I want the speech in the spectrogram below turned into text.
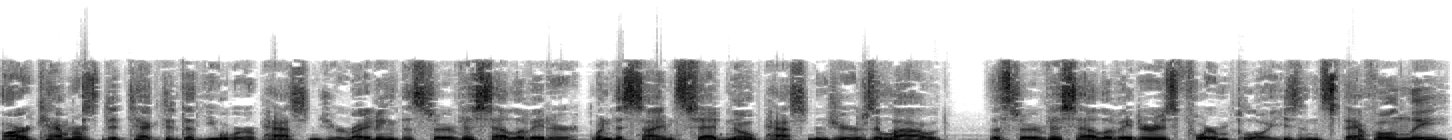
Our cameras detected that you were a passenger riding the service elevator when the sign said no passengers allowed. The service elevator is for employees and staff only,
